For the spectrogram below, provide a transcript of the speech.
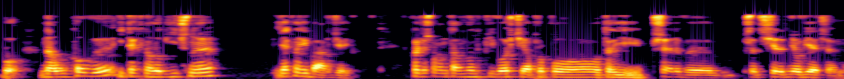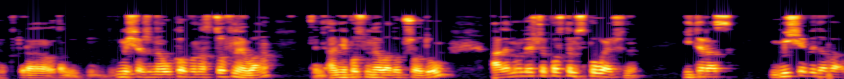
Bo naukowy i technologiczny jak najbardziej. Chociaż mam tam wątpliwości a propos tej przerwy przed średniowieczem, która myślę, że naukowo nas cofnęła, a nie posunęła do przodu, ale mam jeszcze postęp społeczny. I teraz mi się wydawało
